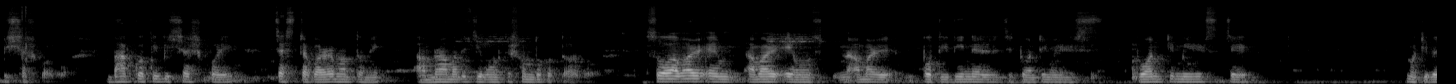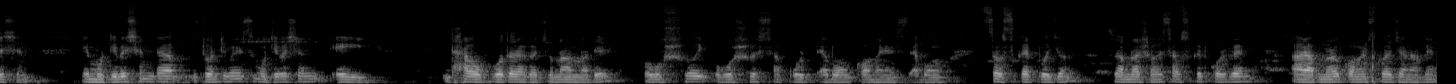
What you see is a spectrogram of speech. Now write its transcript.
বিশ্বাস করব। ভাগ্যকে বিশ্বাস করে চেষ্টা করার মাধ্যমে আমরা আমাদের জীবনকে সুন্দর করতে পারব। সো আমার আমার এই আমার প্রতিদিনের যে টোয়েন্টি মিনিটস টোয়েন্টি মিনিটস যে মোটিভেশন এই মোটিভেশনটা টোয়েন্টি মিনিটস মোটিভেশন এই ধারা অব্যাহত রাখার জন্য আপনাদের অবশ্যই অবশ্যই সাপোর্ট এবং কমেন্টস এবং সাবস্ক্রাইব প্রয়োজন। সো আপনারা সবাই সাবস্ক্রাইব করবেন আর আপনারাও কমেন্টস করে জানাবেন।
